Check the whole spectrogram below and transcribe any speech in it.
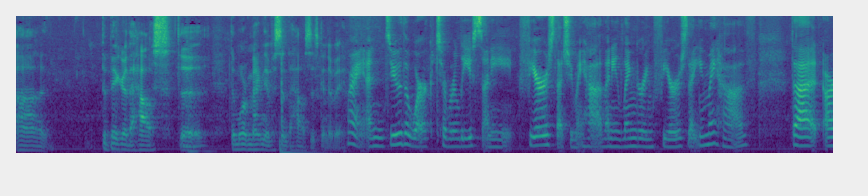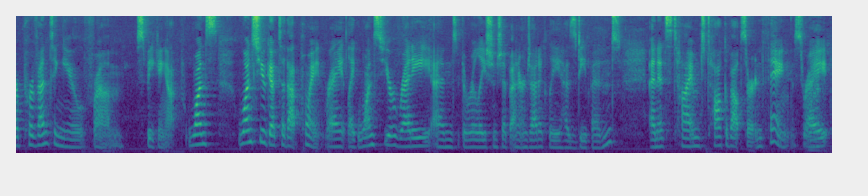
uh, the bigger the house the the more magnificent the house is going to be right and do the work to release any fears that you may have any lingering fears that you may have that are preventing you from speaking up once once you get to that point right like once you're ready and the relationship energetically has deepened and it's time to talk about certain things right, Right.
